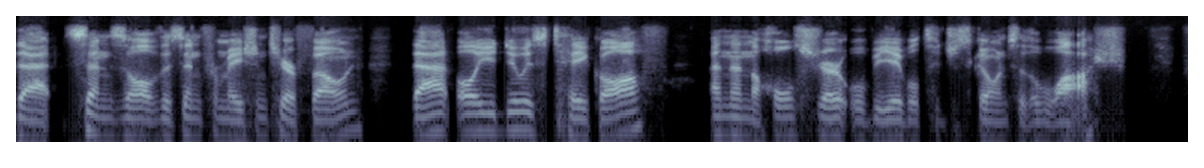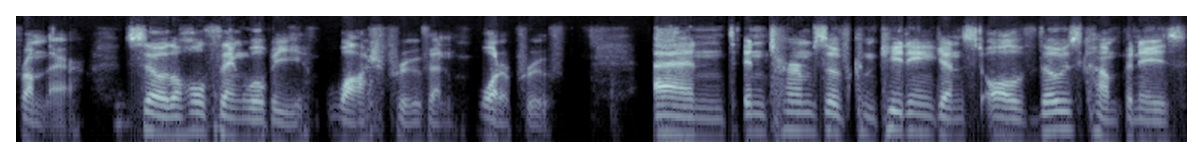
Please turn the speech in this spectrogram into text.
that sends all of this information to your phone. That all you do is take off, and then the whole shirt will be able to just go into the wash from there. So the whole thing will be washproof and waterproof. And in terms of competing against all of those companies,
